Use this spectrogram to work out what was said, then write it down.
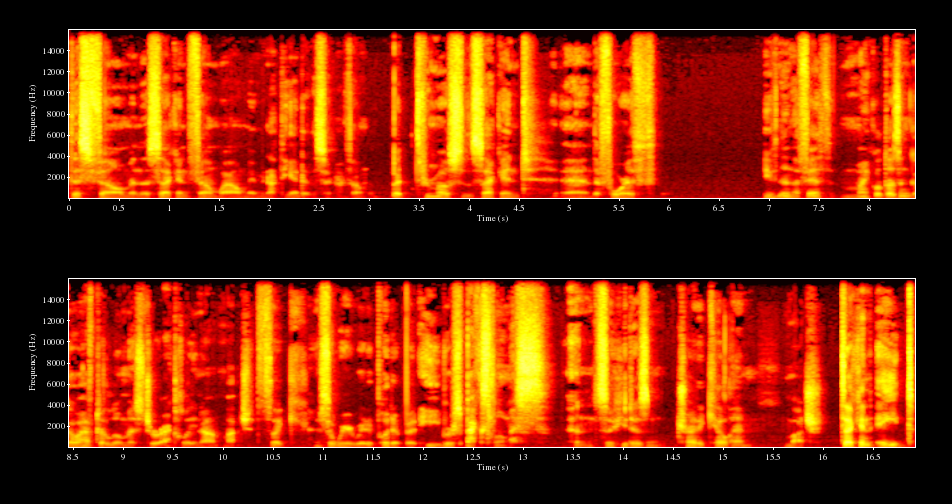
this film and the second film, well, maybe not the end of the second film, but through most of the second and the fourth, even in the fifth, Michael doesn't go after Loomis directly, not much. It's like, it's a weird way to put it, but he respects Loomis and so he doesn't try to kill him much. Second eight.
